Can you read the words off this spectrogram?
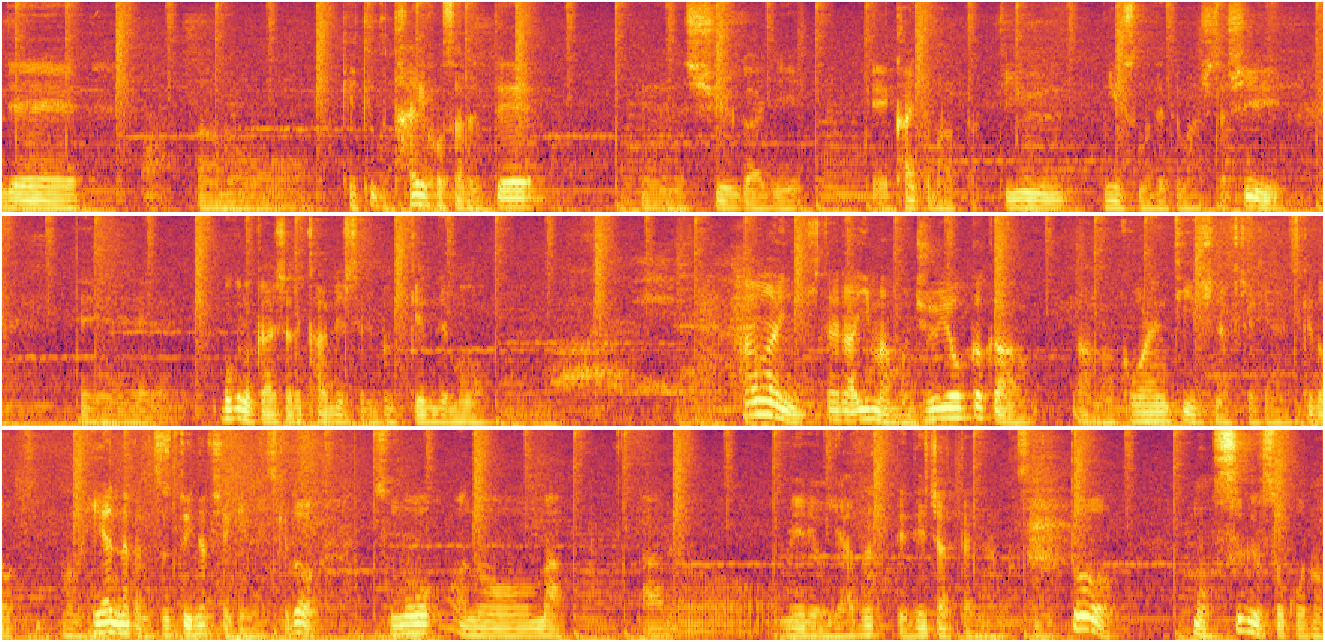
であの結局逮捕されて、えー、州外に、えー、帰ってもらったっていうニュースも出てましたし、えー、僕の会社で管理してる物件でもハワイに来たら今もう14日間あのコーレンティーンしなくちゃいけないんですけど部屋の中にずっといなくちゃいけないんですけどそのあのまああの命令を破って出ちゃったりなんかするともうすぐそこの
